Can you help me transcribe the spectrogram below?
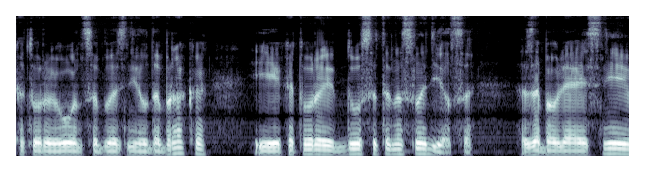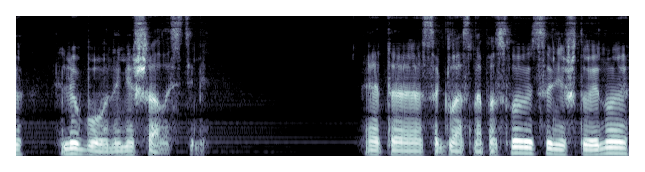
которую он соблазнил до брака и которой досыта насладился, забавляясь с нею любовными шалостями. Это, согласно пословице, не что иное,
